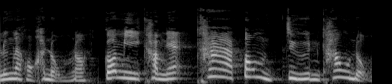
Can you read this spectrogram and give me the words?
เรื่องราวของขนมเนาะก็มีคำนี้ค่าต้มจืนข้าวหนม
